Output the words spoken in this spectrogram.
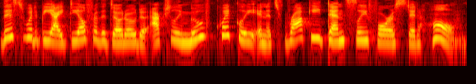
This would be ideal for the dodo to actually move quickly in its rocky, densely forested home.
